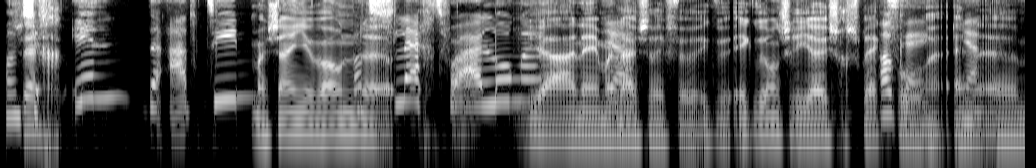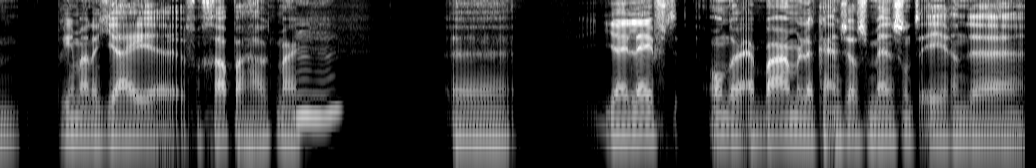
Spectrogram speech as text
Woont Zeg. ze in de A10? Maar zijn je woon... Wat slecht voor haar longen. Ja, nee, maar Ja. luister even. Ik, wil- ik wil een serieus gesprek Oké, voeren. En ja. ehm, prima dat jij eh, van grappen houdt, maar Mhm. eh, jij leeft onder erbarmelijke en zelfs mensonterende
